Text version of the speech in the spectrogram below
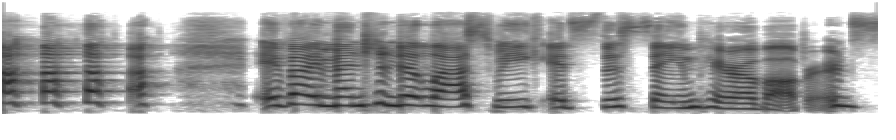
if I mentioned it last week, it's the same pair of Allbirds.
